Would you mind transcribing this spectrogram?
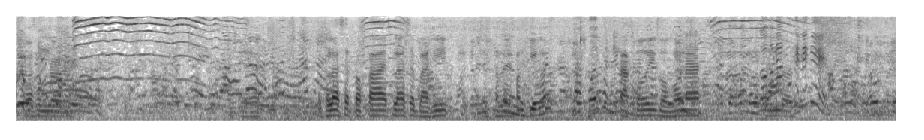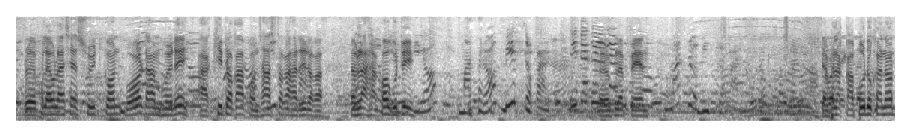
বৰ সুন্দৰ। এফালে আছে টকা এফালে আছে বাঁহী এফালে এখন কি কয়? কাকৈ গগনা। এইফালে ওলাইছে চুইট কৰ্ণ বৰ দাম হয় দেই আশী টকা পঞ্চাছ টকা ষাঠি টকা। এইফালে শাকৰ গুটি। এইফালে পেন কাপোৰ দোকানত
